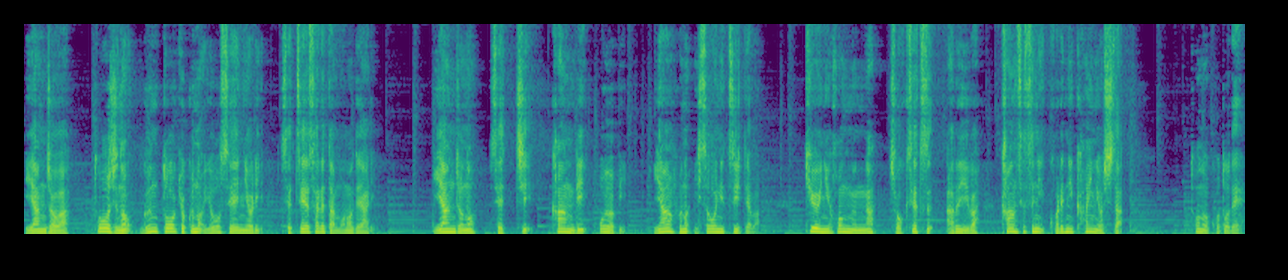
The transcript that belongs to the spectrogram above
慰安所は当時の軍当局の要請により設営されたものであり、慰安所の設置、管理及び慰安婦の移送については、旧日本軍が直接あるいは間接にこれに関与した、とのことで、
